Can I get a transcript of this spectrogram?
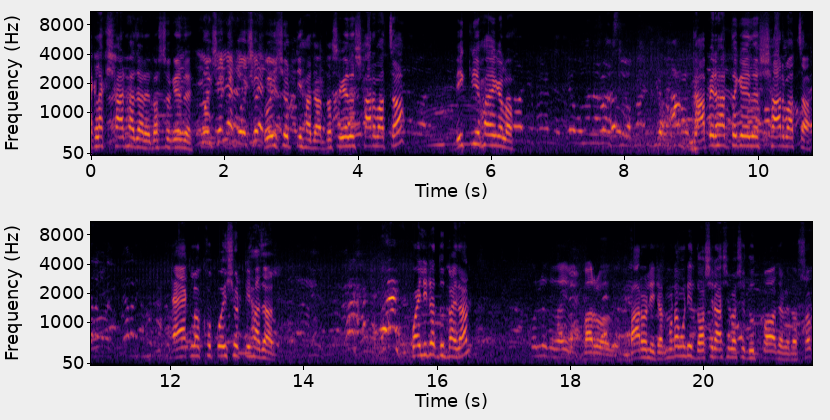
এক লাখ ষাট হাজারে। দর্শক এদের পঁয়ষট্টি হাজার। দর্শক এদের সার বাচ্চা, বিক্রি হয়ে গেল। ধাপের হাট থেকে এদের সার বাচ্চা, এক লক্ষ পঁয়ষট্টি হাজার। কয় লিটার দুধ ভাইজান? বারো বারো লিটার, মোটামুটি দশের আশেপাশে দুধ পাওয়া যাবে দর্শক।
